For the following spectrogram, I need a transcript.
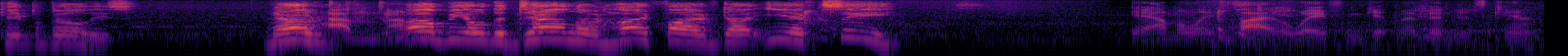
capabilities. Now Yeah, I'm- I'm- I'll be able to download highfive.exe. Yeah, I'm only five away from getting my vengeance cannon.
